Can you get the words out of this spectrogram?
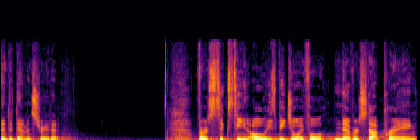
and to demonstrate it. Verse 16, always be joyful, never stop praying,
